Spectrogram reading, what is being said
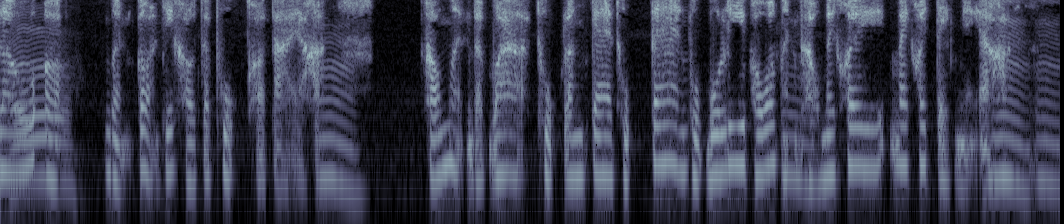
แล้วเอเอออเหมือนก่อนที่เขาจะผูกคอตายอะค่ะอืมเขาเหมือนแบบว่าถูกรังแกถูกแกล้งถูกบูลลี่ เพราะว่าเหมือนอืมเขาไม่ค่อย ไม่ค่อยเต็มอย่างเงี้ยค่ะอืมอืม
